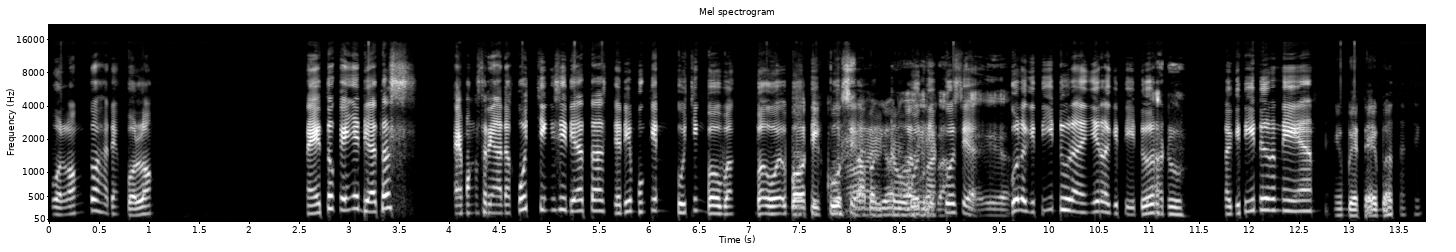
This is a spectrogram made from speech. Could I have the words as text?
Bolong tuh ada yang bolong. Nah itu kayaknya di atas emang sering ada kucing sih di atas. Jadi mungkin kucing bawa bang bawa, bawa tikus ya. Apa itu. gimana bawa tikus ya. iya. gue lagi tidur anjir lagi tidur. Aduh. Lagi tidur nih kan yang bete banget anjing.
